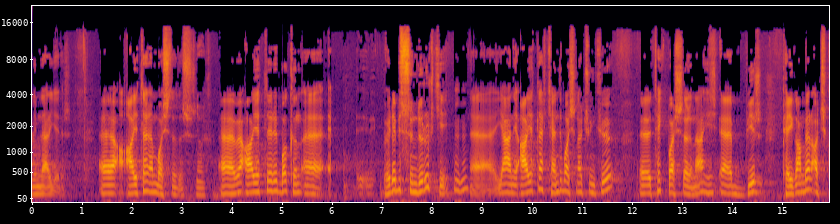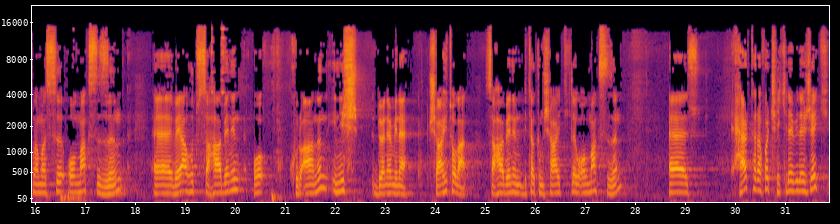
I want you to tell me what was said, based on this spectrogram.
alimler gelir. Ee, ayetler en baştadır. Evet. Ee, ve ayetleri bakın e, e, öyle bir sündürür ki e, yani ayetler kendi başına çünkü e, tek başlarına hiç, e, bir peygamber açıklaması olmaksızın e, veyahut sahabenin o Kur'an'ın iniş dönemine şahit olan sahabenin bir takım şahitlikleri olmaksızın e, her tarafa çekilebilecek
